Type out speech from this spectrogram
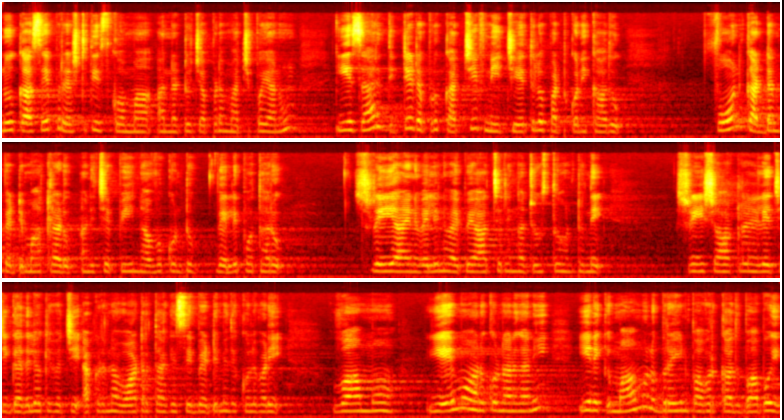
నువ్వు కాసేపు రెస్ట్ తీసుకోమ్మా అన్నట్టు చెప్పడం మర్చిపోయాను. ఈసారి తిట్టేటప్పుడు కర్చీఫ్ నీ చేతిలో పట్టుకొని కాదు. ఫోన్కి అడ్డం పెట్టి మాట్లాడు అని చెప్పి నవ్వుకుంటూ వెళ్ళిపోతారు. శ్రీ ఆయన వెళ్ళిన వైపే ఆశ్చర్యంగా చూస్తూ ఉంటుంది. శ్రీ షాక్లో నిలిచి గదిలోకి వచ్చి అక్కడున్న వాటర్ తాగేసి బెడ్ మీద కొలబడి వామ్మో ఏమో అనుకున్నాను కానీ ఈయనకి మామూలు బ్రెయిన్ పవర్ కాదు బాబోయ్.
